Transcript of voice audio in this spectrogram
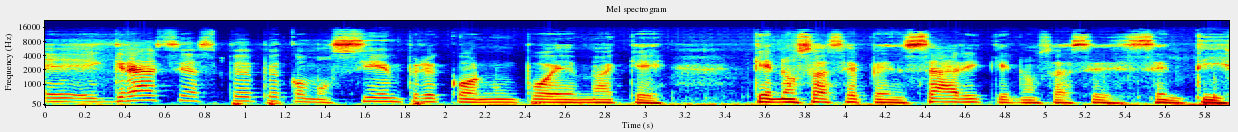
Eh, gracias Pepe, como siempre, con un poema que, que nos hace pensar y que nos hace sentir.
